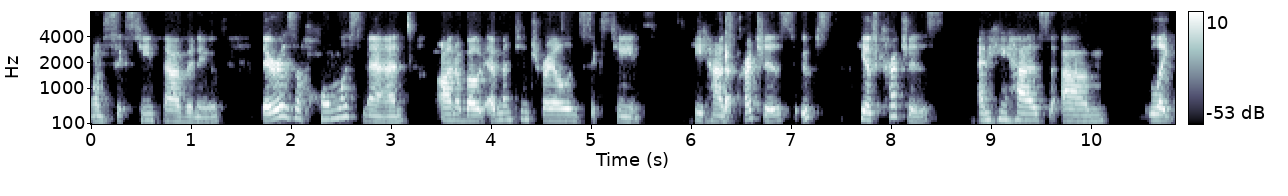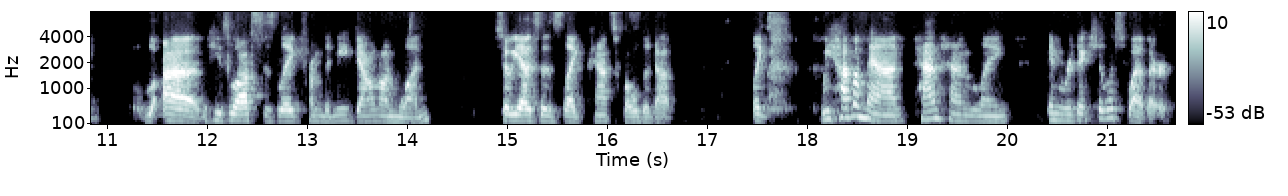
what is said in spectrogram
on 16th avenue. There is a homeless man on about edmonton trail and 16th he has crutches oops he has crutches and he has um like uh, he's lost his leg from the knee down on one. So he has his like pants folded up. Like we have a man panhandling in ridiculous weather.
